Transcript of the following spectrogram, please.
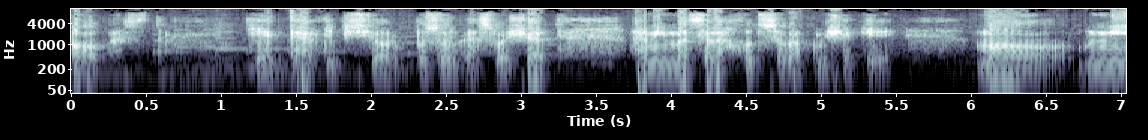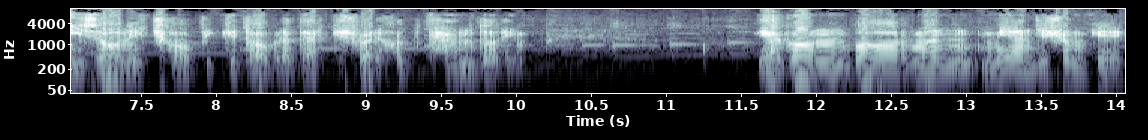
آب است که یک درد بسیار بزرگ است و شاید همین مسئله خود سبب میشه که ما میزان چاپی کتاب را در کشور خود کم داریم. یگان بار من میاندیشم که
